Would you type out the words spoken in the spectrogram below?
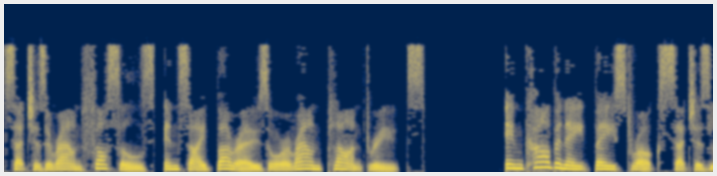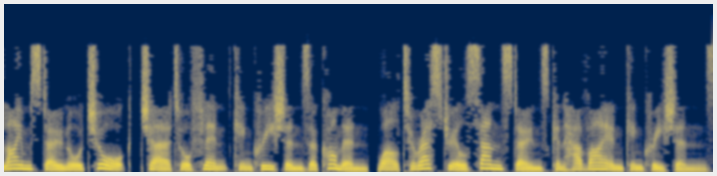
such as around fossils, inside burrows or around plant roots. In carbonate-based rocks such as limestone or chalk, chert or flint concretions are common, while terrestrial sandstones can have iron concretions.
